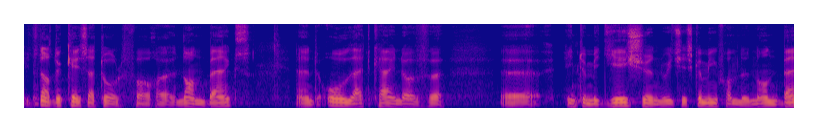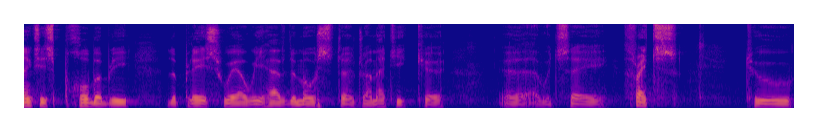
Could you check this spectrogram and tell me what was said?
it's not the case at all for non-banks and all that kind of intermediation which is coming from the non-banks is probably the place where we have the most uh, dramatic, uh, uh, I would say, threats to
